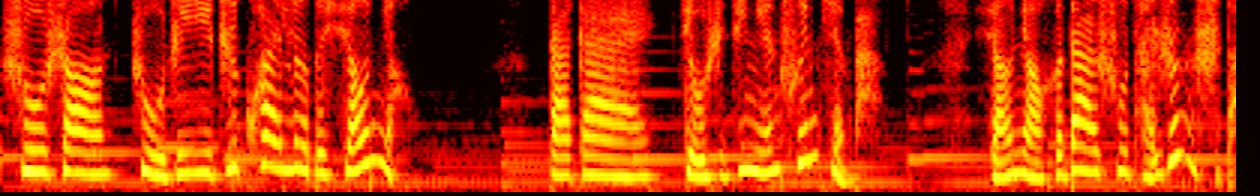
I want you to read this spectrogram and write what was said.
树上住着一只快乐的小鸟。大概就是今年春天吧，小鸟和大树才认识的，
